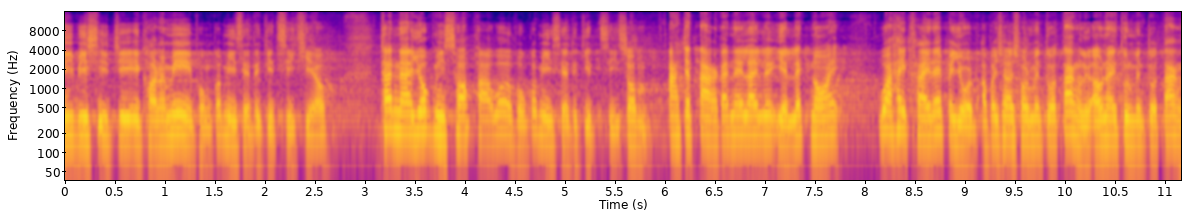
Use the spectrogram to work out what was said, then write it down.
มี BCG Economy ผมก็มีเศรษฐกิจสีเขียว ท่านนายกมี Soft Power ผมก็มีเศรษฐกิจสีส้ม อาจจะต่างกันในรายละเอียดเล็กน้อย ว่าให้ใครได้ประโยชน์เอาประชาชนเป็นตัวตั้ง หรือเอานายทุนเป็นตัวตั้ง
